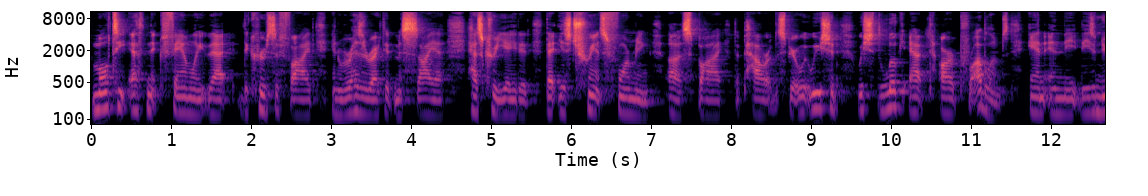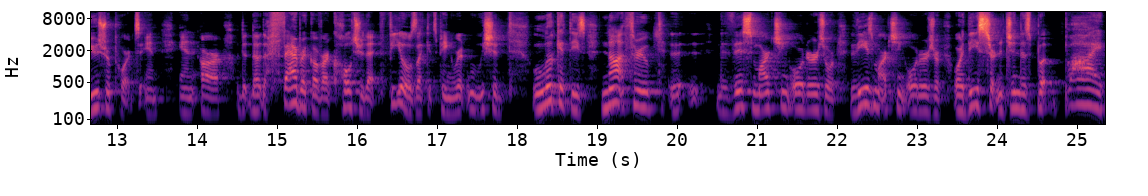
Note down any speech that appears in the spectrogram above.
multi ethnic family that the crucified and resurrected Messiah has created that is transforming us by the power of the Spirit. We should, we should look at our problems and, and the, these news reports and, and our, the, the fabric of our culture that feels like it's being written. We should look at these not through this marching orders or these marching orders or, or these certain agendas, but by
